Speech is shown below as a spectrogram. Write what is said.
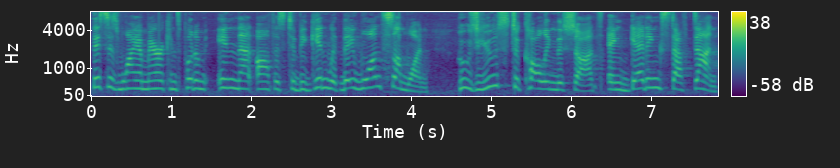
this is why Americans put him in that office to begin with. They want someone who's used to calling the shots and getting stuff done.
